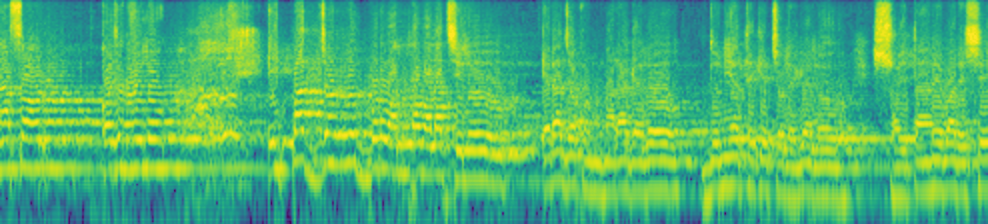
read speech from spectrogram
নাসর কজন হইল? এই পাঁচজন লোক বড় আল্লাহওয়ালা ছিল। এরা যখন মারা গেল, দুনিয়া থেকে চলে গেল, শয়তান এবার এসে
